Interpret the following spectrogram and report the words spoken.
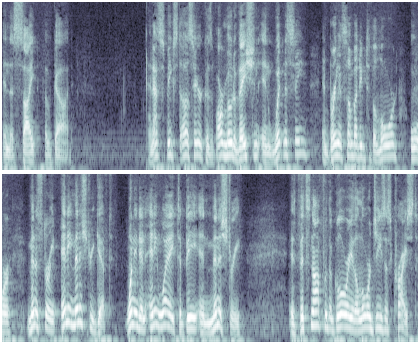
in the sight of God. And that speaks to us here because if our motivation in witnessing and bringing somebody to the Lord or ministering any ministry gift, wanting in any way to be in ministry, if it's not for the glory of the Lord Jesus Christ,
